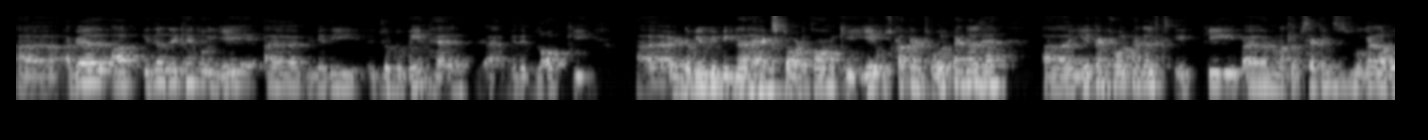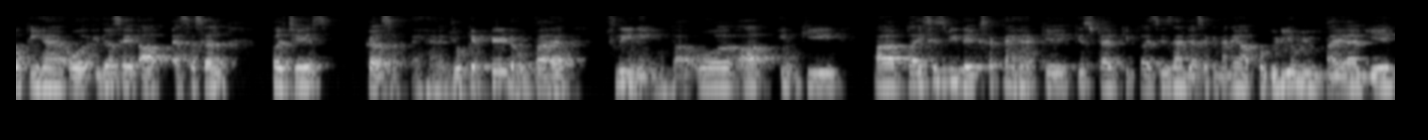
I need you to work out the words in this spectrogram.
अगर आप इधर देखें तो ये मेरी जो डोमेन है मेरे ब्लॉग की W B beginner hacks dot com की, ये उसका कंट्रोल पैनल है। ये कंट्रोल पैनल की मतलब सेटिंग्स वगैरह होती हैं और इधर से आप एस एस एल परचेज कर सकते हैं, जो कि पेड होता है फ्री नहीं होता और आप इनकी प्राइसेस भी देख सकते हैं कि किस टाइप की प्राइसेस हैं। जैसे कि मैंने आपको वीडियो में बताया, ये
